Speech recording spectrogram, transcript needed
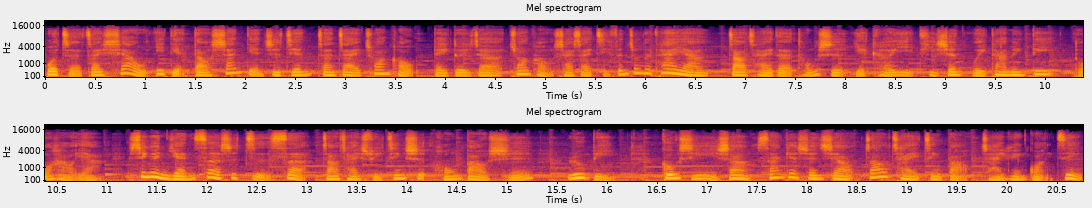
或者在下午一点到三点之间，站在窗口，背对着窗口晒晒几分钟的太阳，招财的同时也可以提升维他命 D，多好呀！幸运颜色是紫色，招财水晶是红宝石 Ruby。恭喜以上三个生肖招财进宝，财源广进。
